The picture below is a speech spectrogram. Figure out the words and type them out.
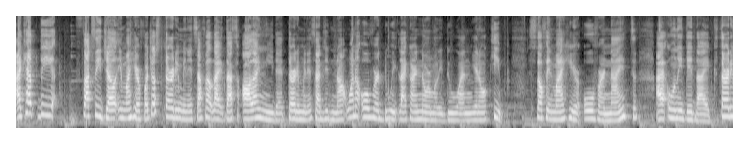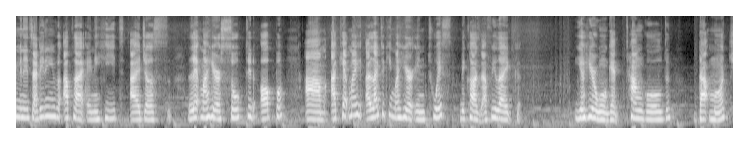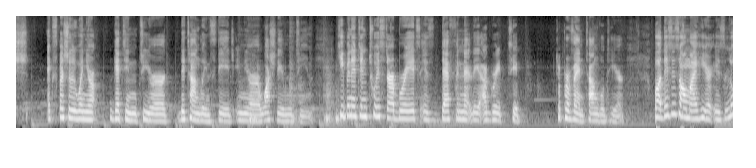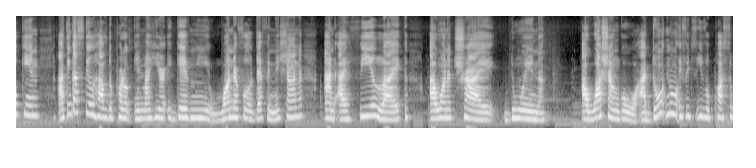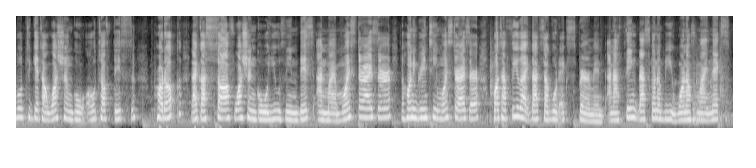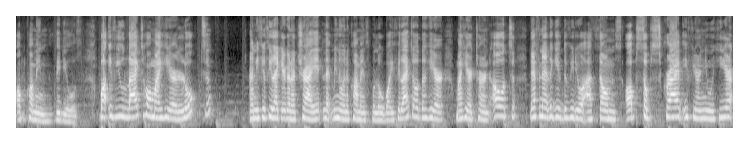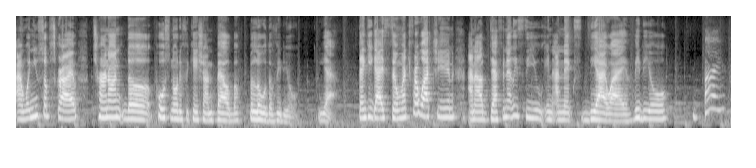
I kept the flaxseed gel in my hair for just 30 minutes. I felt like that's all I needed. 30 minutes. I did not want to overdo it like I normally do and, you know, keep stuff in my hair overnight I only did like 30 minutes I didn't even apply any heat I just let my hair soaked it up um I kept my I like to keep my hair in twist because I feel like your hair won't get tangled that much especially when you're getting to your detangling stage in your wash day routine. Keeping it in twist or braids is definitely a great tip to prevent tangled hair. But this is how my hair is looking. I think I still have the product in my hair. It gave me wonderful definition and I feel like I want to try doing a wash and go. I don't know if it's even possible to get a wash and go out of this product like a soft wash and go using this and my moisturizer the honey green tea moisturizer but i feel like that's a good experiment and i think that's gonna be one of my next upcoming videos. But if you liked how my hair looked and if you feel like you're gonna try it let me know in the comments below. But if you liked how the hair my hair turned out definitely give the video a thumbs up. Subscribe if you're new here. And when you subscribe turn on the post notification bell below the video. Yeah. Thank you guys so much for watching. And i'll definitely see you in a next diy video. Bye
